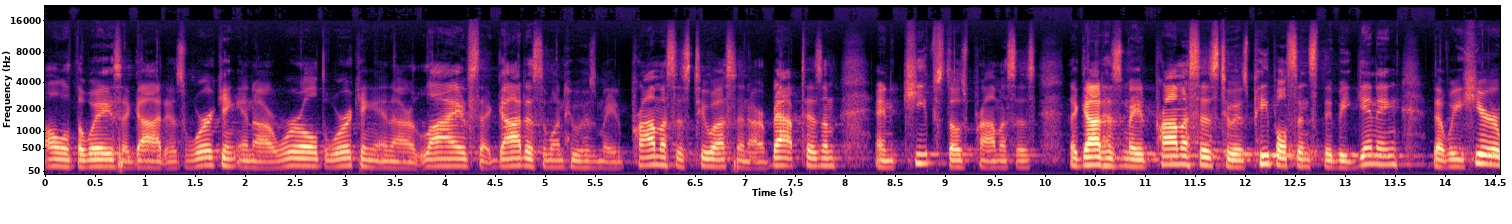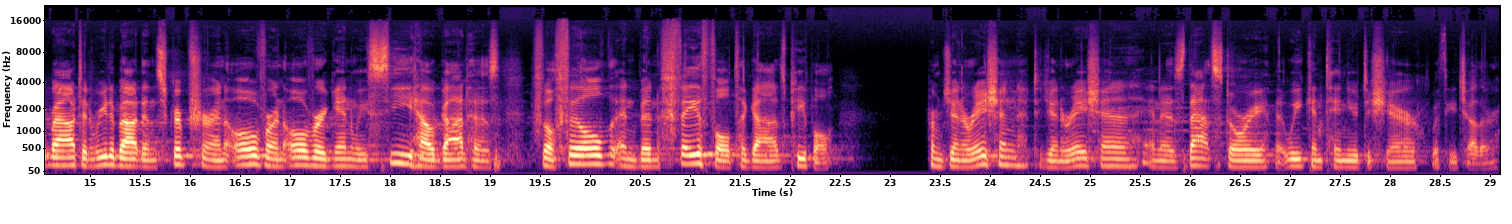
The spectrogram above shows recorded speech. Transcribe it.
all of the ways that God is working in our world, working in our lives, that God is the one who has made promises to us in our baptism and keeps those promises, that God has made promises to his people since the beginning that we hear about and read about in Scripture, and over and over again we see how God has fulfilled and been faithful to God's people from generation to generation, and it is that story that we continue to share with each other.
